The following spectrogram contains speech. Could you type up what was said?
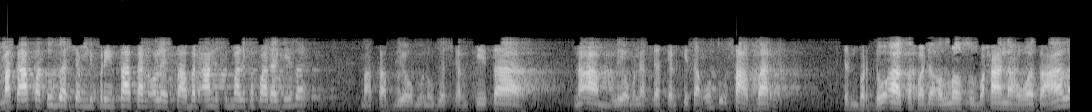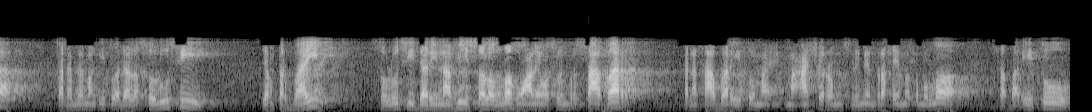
maka apa tugas yang diperintahkan oleh sahabat Anas kembali kepada kita? Maka beliau menugaskan kita, naam, beliau menasihatkan kita untuk sabar dan berdoa kepada Allah Subhanahu wa taala karena memang itu adalah solusi yang terbaik, solusi dari Nabi Shallallahu alaihi wasallam bersabar karena sabar itu ma'asyiral muslimin rahimakumullah. Sabar itu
